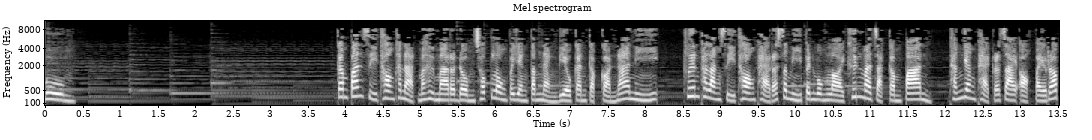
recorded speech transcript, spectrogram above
บูม กำปั้นสีทองขนาดมหึมาระดมชกลงไปยังตำแหน่งเดียวกันกับก่อนหน้านี้ คลื่นพลังสีทองแผ่รัศมีเป็นวงลอยขึ้นมาจากกำปั้น ทั้งยังแผ่กระจายออกไปรอบ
